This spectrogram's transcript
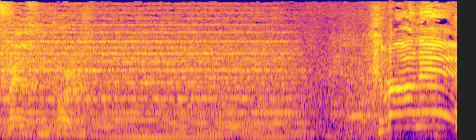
Afraid of important. Come on in!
